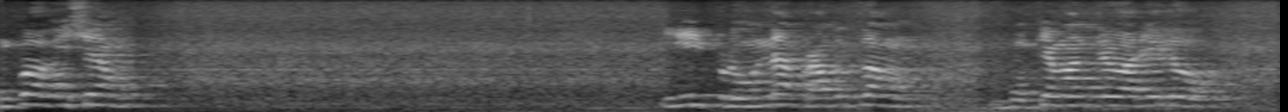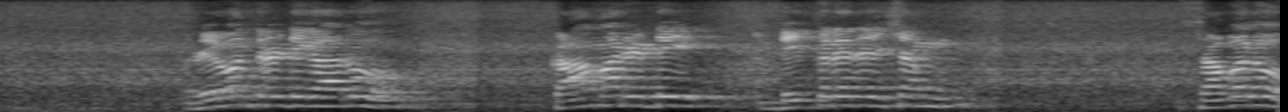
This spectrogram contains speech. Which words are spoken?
ఇంకో విషయం. ఈ ఇప్పుడు ఉన్న ప్రభుత్వం ముఖ్యమంత్రి వర్యులు రేవంత్ రెడ్డి గారు కామారెడ్డి డిక్లరేషన్ సభలో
